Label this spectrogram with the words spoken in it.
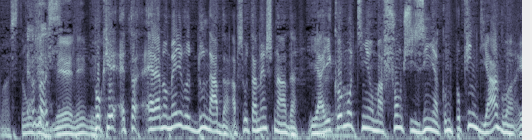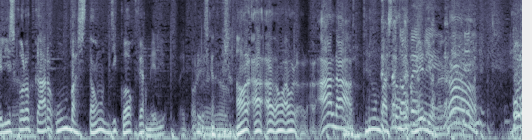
Bastão vermelho, hein, bicho? Porque era no meio do nada, absolutamente nada. E aí, como tinha uma fontezinha com um pouquinho de água, eles colocaram um bastão de cor vermelha. É por isso. Ah, ah, ah, ah, ah, lá, tem um bastão vermelho. vermelho. Ah, todos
